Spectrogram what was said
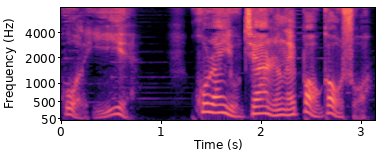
过了一夜，忽然有家人来报告说，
